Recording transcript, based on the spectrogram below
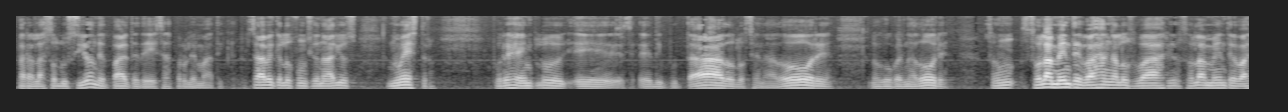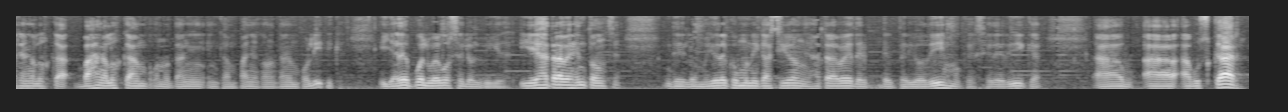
para la solución de parte de esas problemáticas. Tú sabes que los funcionarios nuestros, por ejemplo, eh, eh, diputados, los senadores, los gobernadores, son solamente bajan a los barrios, solamente bajan a los, bajan a los campos cuando están en, campaña, cuando están en política. Y ya después luego se le olvida. Y es a través entonces de los medios de comunicación, es a través del, periodismo que se dedica a, a buscar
